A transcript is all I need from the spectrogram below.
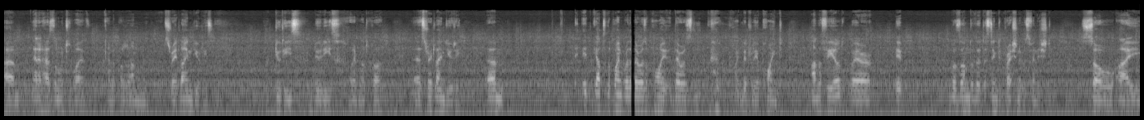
Um, and it has done, which is why I've kind of put it on straight line duties. Or duties, duties, whatever you want to call it. Uh, straight line duty. Um, it got to the point where there was a point, there was quite literally a point on the field where it was under the distinct impression it was finished. So I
